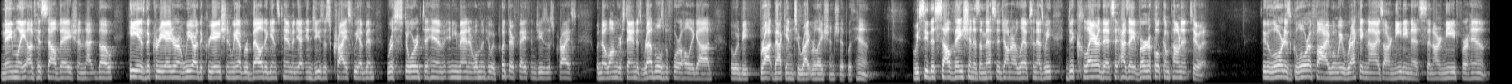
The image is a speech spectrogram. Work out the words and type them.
namely of his salvation, that though he is the creator and we are the creation, we have rebelled against him, and yet in Jesus Christ we have been restored to him. Any man and woman who would put their faith in Jesus Christ would no longer stand as rebels before a holy God, but would be brought back into right relationship with him. We see this salvation as a message on our lips, and as we declare this, it has a vertical component to it. See, the Lord is glorified when we recognize our neediness and our need for Him.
